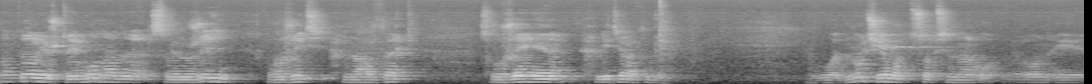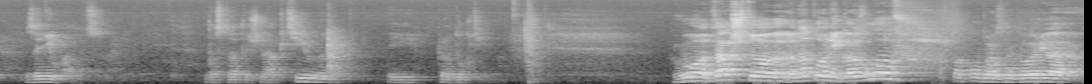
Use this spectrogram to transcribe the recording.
Анатолию, что ему надо свою жизнь ложить на алтарь служения литературе. Вот. Ну, чем вот, собственно, он и занимается достаточно активно и продуктивно. Вот, так что Анатолий Козлов, так образно говоря,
